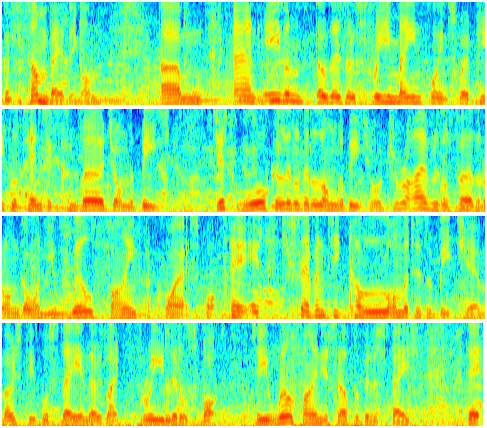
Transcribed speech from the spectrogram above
Good for sunbathing on. Um, and even though there's those three main points where people tend to converge on the beach, just walk a little bit along the beach or drive a little further on, go on, you will find a quiet spot. There is 70 kilometers of beach here. Most people stay in those like three little spots. So you will find yourself a bit of space. There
